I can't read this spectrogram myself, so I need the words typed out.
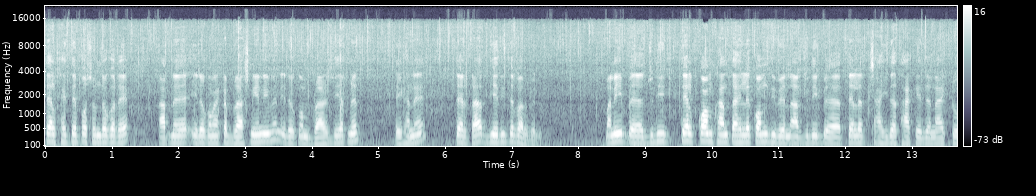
তেল খাইতে পছন্দ করে, আপনি এরকম একটা ব্রাশ নিয়ে নেবেন, এরকম ব্রাশ দিয়ে আপনার এখানে তেলটা দিয়ে দিতে পারবেন। মানে যদি তেল কম খান, তাহলে কম দিবেন। আর যদি তেলের চাহিদা থাকে যে না, একটু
